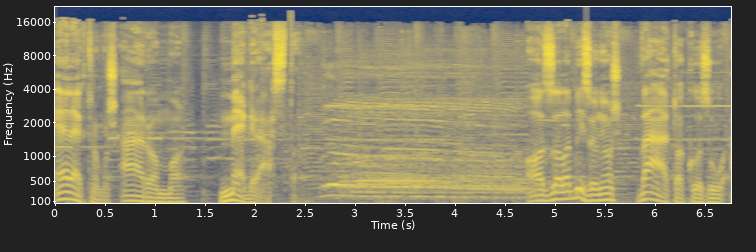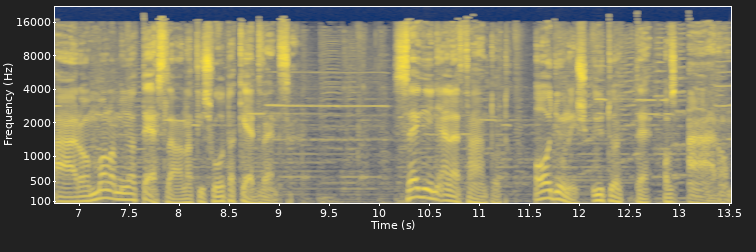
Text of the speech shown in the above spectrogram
elektromos árammal megrázta. Azzal a bizonyos váltakozó árammal, ami a Teslának is volt a kedvence. Szegény elefántot agyon is ütötte az áram.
